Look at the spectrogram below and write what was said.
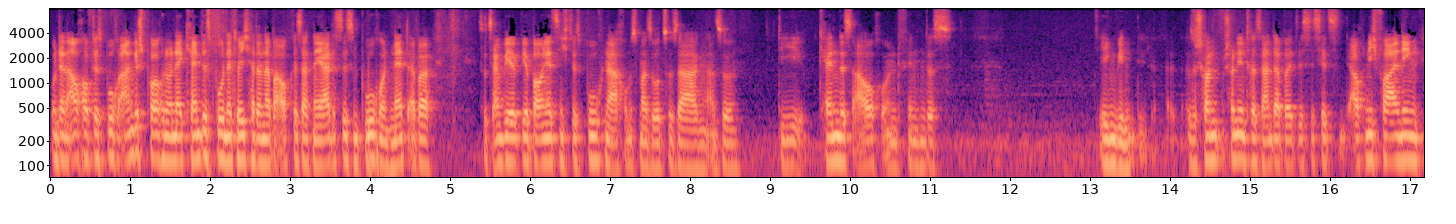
Und dann auch auf das Buch angesprochen und er kennt das Buch. Natürlich hat er dann aber auch gesagt, naja, das ist ein Buch und nett, aber sozusagen wir, wir bauen jetzt nicht das Buch nach, um es mal so zu sagen. Also die kennen das auch und finden das irgendwie, also schon, schon interessant, aber das ist jetzt auch nicht vor allen Dingen,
